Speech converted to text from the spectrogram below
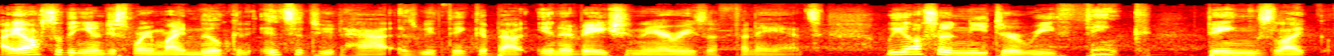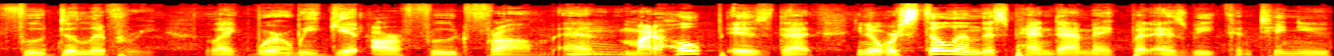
I also think, you know, just wearing my Milken Institute hat as we think about innovation in areas of finance, we also need to rethink things like food delivery, like where we get our food from. And mm. my hope is that, you know, we're still in this pandemic, but as we continue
